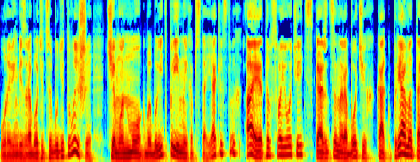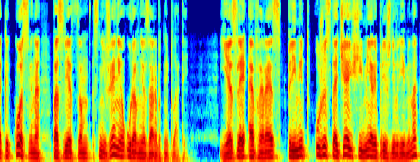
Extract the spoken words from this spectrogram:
уровень безработицы будет выше, чем он мог бы быть при иных обстоятельствах, а это, в свою очередь, скажется на рабочих как прямо, так и косвенно посредством снижения уровня заработной платы. Если ФРС примет ужесточающие меры преждевременно,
